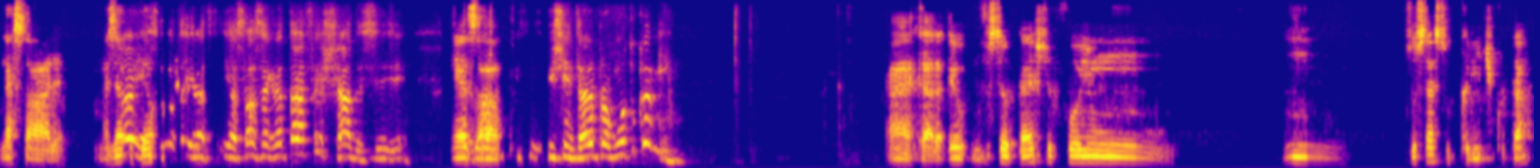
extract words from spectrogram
nessa área. Mas é e, a sala, e a sala secreta estava fechada. Esse, Exato. Esses bichos entraram para algum outro caminho. Ah, cara, eu, o seu teste foi um, um sucesso crítico, tá?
